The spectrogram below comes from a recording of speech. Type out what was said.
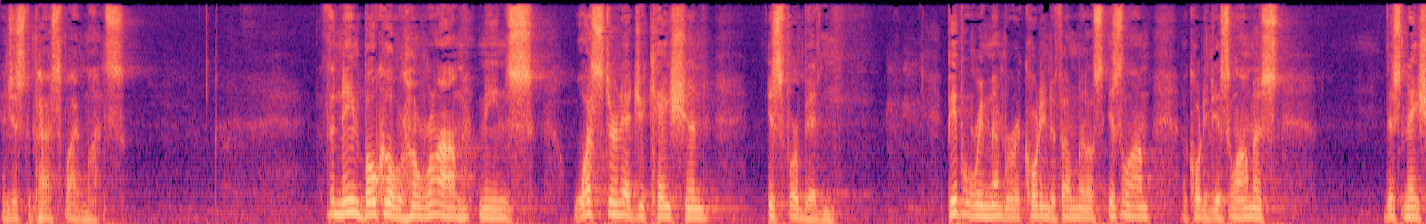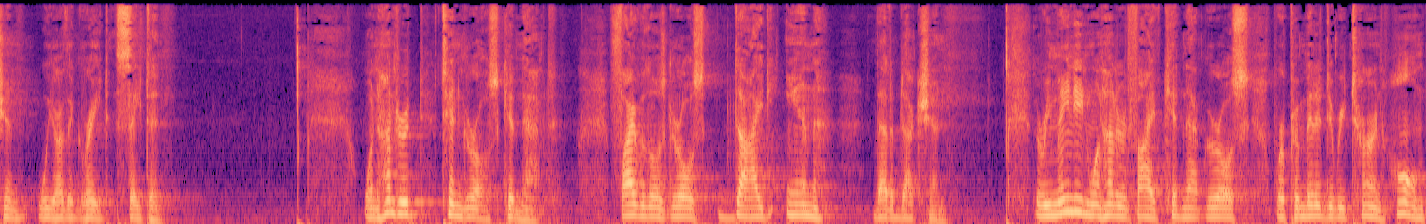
in just the past five months. The name Boko Haram means Western education is forbidden. People remember, according to fundamentalist Islam, according to Islamists, this nation, we are the great Satan. 110 girls kidnapped. Five of those girls died in that abduction. The remaining 105 kidnapped girls were permitted to return home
